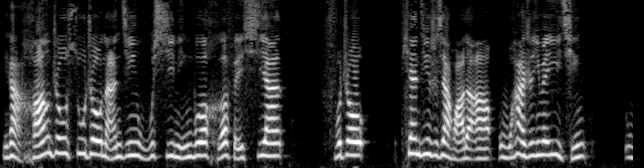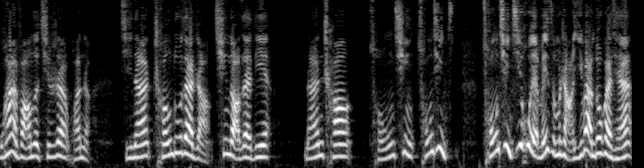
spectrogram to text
你看，杭州、苏州、南京、无锡、宁波、合肥、西安、福州、天津是下滑的啊，武汉是因为疫情。武汉房子其实在缓涨，济南、成都在涨，青岛在跌，南昌、重庆、重庆、重庆几乎也没怎么涨，一万多块钱，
